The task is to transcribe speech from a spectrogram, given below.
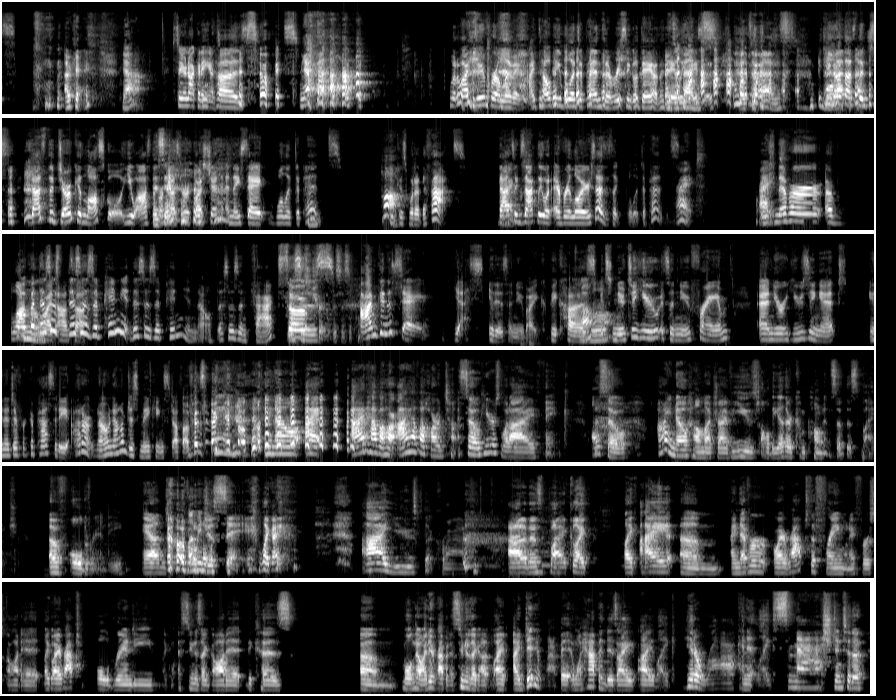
okay. Yeah. So you're not going to answer. Because- so it's Yeah. What do I do for a living? I tell people it depends every single day on a It daily depends. basis. it depends. You Well, know that that's depends. the that's the joke in law school. You ask the Is it? professor a question and they say, "Well, it depends." Huh. Because what are the facts? That's Right. exactly what every lawyer says. It's like, "Well, it depends." right. Right. There's never a black well, but this is answer. this is opinion. This is opinion, though. This isn't fact. So- this this is true. is This is a I'm gonna say yes, it is a new bike because Oh. it's new to you. It's a new frame, and you're using it in a different capacity. I don't know. Now I'm just making stuff up as I go. you know, I I'd have a hard I have a hard time. So here's what I think. Also, I know how much I've used all the other components of this bike of old Randy. And let me just say, like I I used the crap out of this bike. Like like I um I never or I wrapped the frame when I first got it. Like I wrapped old Randy like as soon as I got it because um well no i didn't wrap it as soon as i got it i, I didn't wrap it and what happened is i i like hit a rock and it like smashed into the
